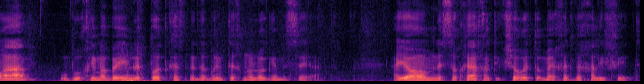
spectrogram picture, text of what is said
רב, וברוכים הבאים לפודקאסט מדברים טכנולוגיה מסייעת. היום נשוחח על תקשורת תומכת וחליפית.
